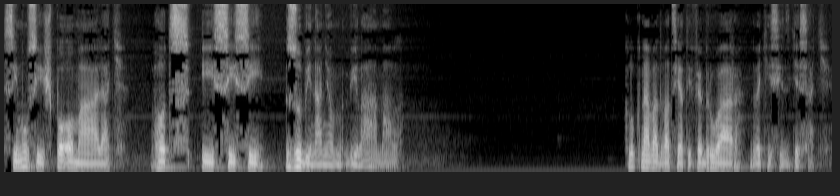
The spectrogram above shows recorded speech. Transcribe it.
si musíš poomáľať, hoc i si si zuby na ňom vylámal. Kluknava 20. február 2010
